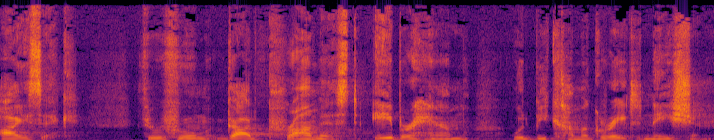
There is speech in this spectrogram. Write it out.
Isaac, through whom God promised Abraham would become a great nation.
